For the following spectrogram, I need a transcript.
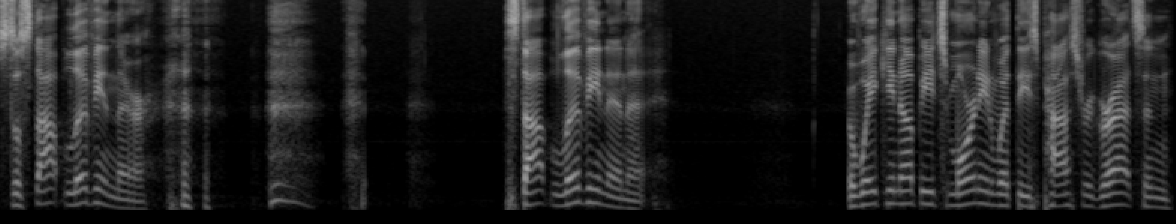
So stop living there. stop living in it. Waking up each morning with these past regrets and,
